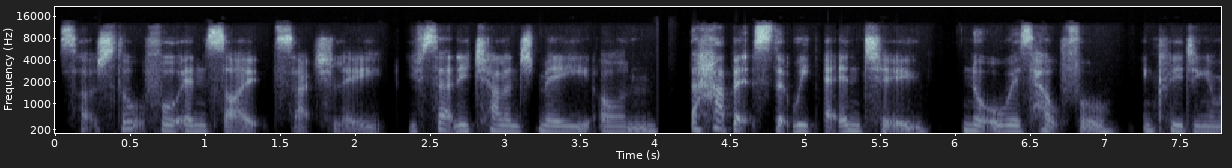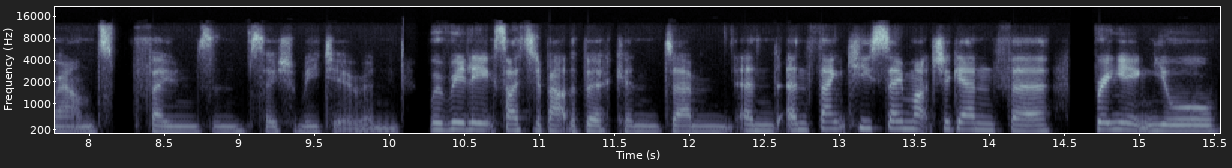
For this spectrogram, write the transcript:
such thoughtful insights. Actually, you've certainly challenged me on the habits that we get into not always helpful, including around phones and social media. And we're really excited about the book. And um, and and thank you so much again for bringing your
